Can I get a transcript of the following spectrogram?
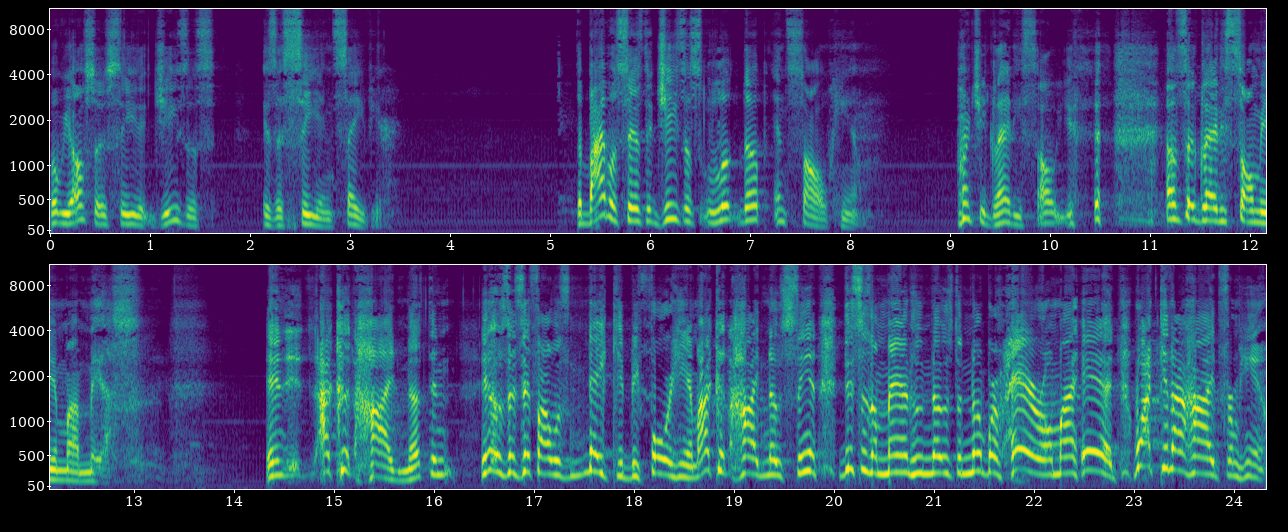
but we also see that Jesus is a seeing Savior. The Bible says that Jesus looked up and saw him. Aren't you glad he saw you? I'm so glad he saw me in my mess. And it, I couldn't hide nothing. It was as if I was naked before him. I couldn't hide no sin. This is a man who knows the number of hair on my head. What can I hide from him?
